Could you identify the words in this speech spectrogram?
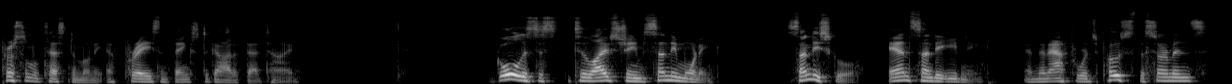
personal testimony of praise and thanks to God at that time. The goal is to, to live stream Sunday morning, Sunday school, and Sunday evening, and then afterwards post the sermons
